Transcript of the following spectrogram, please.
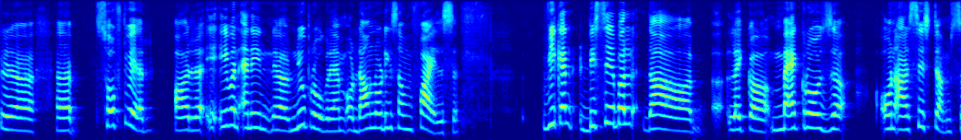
uh, uh, software or even any uh, new program or downloading some files we can disable the uh, like uh, macros on our systems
